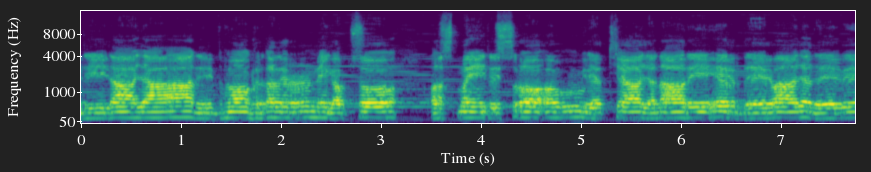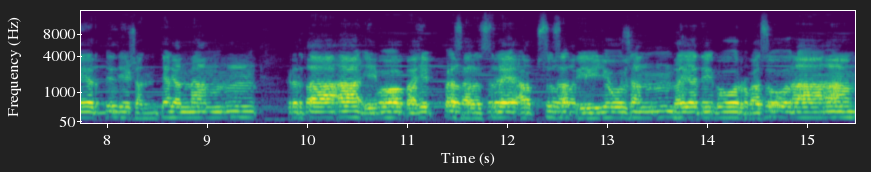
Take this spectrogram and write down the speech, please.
दीदाया निध्मो घृतनिर्निगप्सो अस्मै तिस्रो औव्यथ्याय नारीर्देवाय देवेर्दिदिशन्त्यन्नम्। कृता इवोपहि प्रसर्स्रे अप्सु स पीयूषम् धयति पूर्वसूनाम्।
